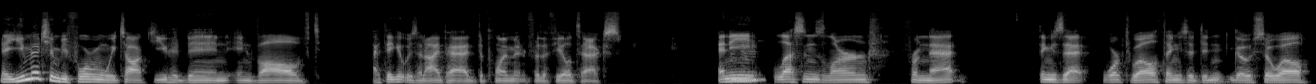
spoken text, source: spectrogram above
Now, you mentioned before when we talked, you had been involved, I think it was an iPad deployment for the field techs. Any mm-hmm. lessons learned from that? Things that worked well, things that didn't go so well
